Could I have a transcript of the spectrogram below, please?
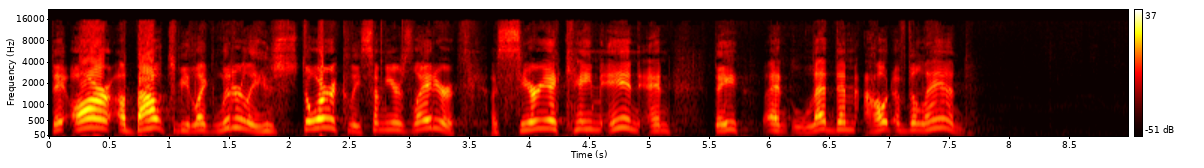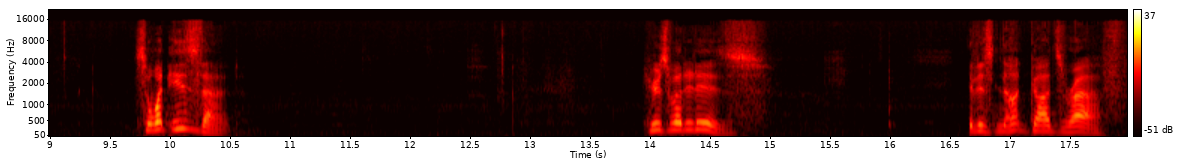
They are about to be, like literally, historically, some years later, Assyria came in and they and led them out of the land. So, what is that? Here's what it is it is not God's wrath,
